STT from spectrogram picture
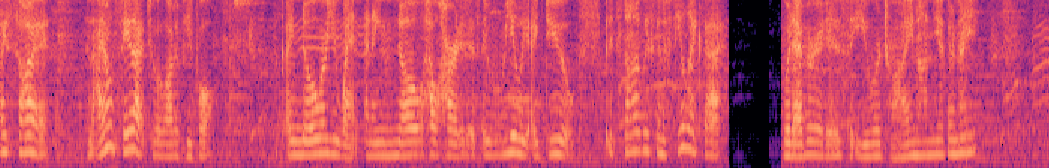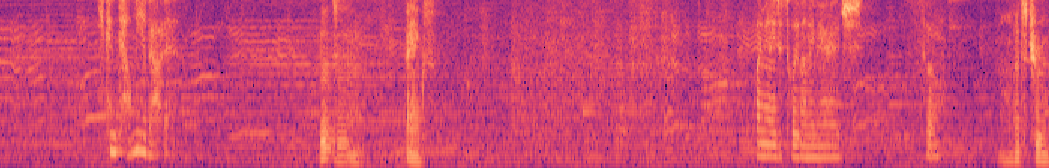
I saw it. And I don't say that to a lot of people. Look, I know where you went, and I know how hard it is. I really, I do. But it's not always going to feel like that. Whatever it is that you were drawing on the other night, you can tell me about it. Mm-mm. Mm. Thanks. I mean, I just told you about my marriage. So, Oh, that's true.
